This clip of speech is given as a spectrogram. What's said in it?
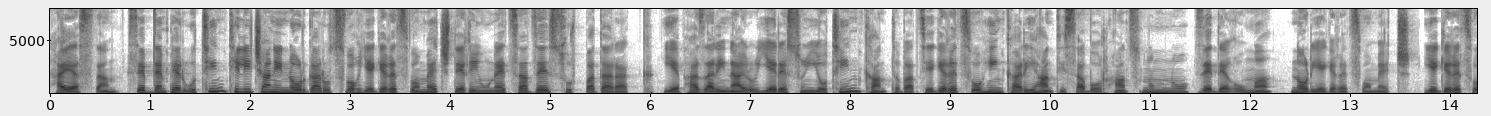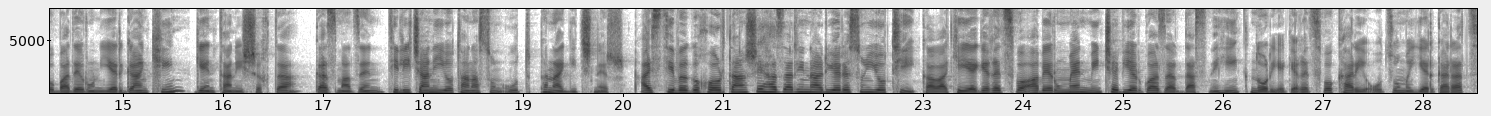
Հայաստան Սեպտեմբեր 8-ին Թիլիչանի նոր գառուցվող եկեղեցվո մեջ տեղի ունեցած է Սուրբ Պատարակ եւ 1937-ին քանթված եկեղեցվո 5 քարի հանդիսավոր հանցնումն ու զեդեղումը նոր եկեղեցվո մեջ։ Եկեղեցվո բادرուն երգանքին գենտանի շղթա կազմած են Թիլիչանի 78 բնագիչներ։ Այս տիվը գխորտանշի 1937-ի քաղաքի եկեղեցվո ավերում են մինչև 2015 նոր եկեղեցվո քարի օծումը երկարած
